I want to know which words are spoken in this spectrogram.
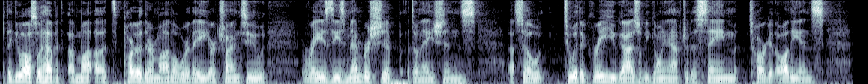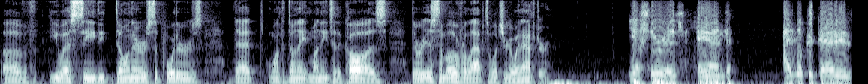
but they do also have a, a, a, part of their model where they are trying to raise these membership donations. Uh, so, to a degree, you guys will be going after the same target audience of USC donors, supporters that want to donate money to the cause, there is some overlap to what you're going after. Yes, there is. And I look at that as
